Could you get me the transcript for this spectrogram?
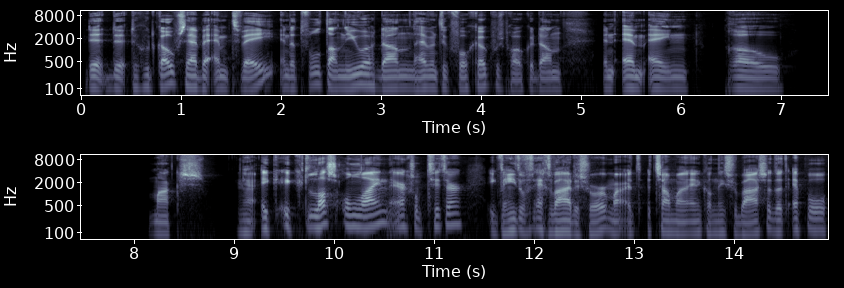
de, de, de goedkoopste hebben M2. En dat voelt dan nieuwer dan, hebben we natuurlijk vorige keer ook besproken, dan een M1 Pro Max. ja, ik, ik las online ergens op Twitter. Ik weet niet of het echt waar is hoor, maar het, het zou me aan de ene kant niks verbazen. Dat Apple,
